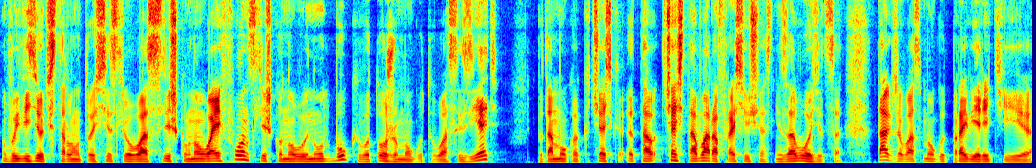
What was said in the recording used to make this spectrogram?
вы везете в сторону. То есть, если у вас слишком новый iPhone, слишком новый ноутбук, его тоже могут у вас изъять потому как часть, часть товаров в Россию сейчас не завозится. Также вас могут проверить, и,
